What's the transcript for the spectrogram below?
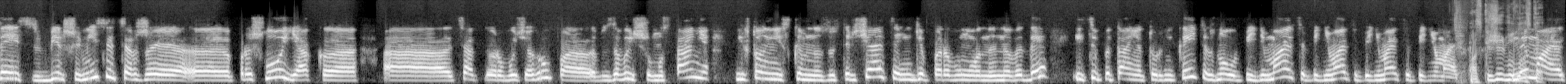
десь більше місяця вже пройшло, як ця робоча група в завищому стані. Ніхто ні з ким не зустрічається, ніякі перемовини не веде, і ці питання турнікетів знову піднімаються, піднімаються, піднімаються, піднімаються. А скажіть, будь ласка, Немає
